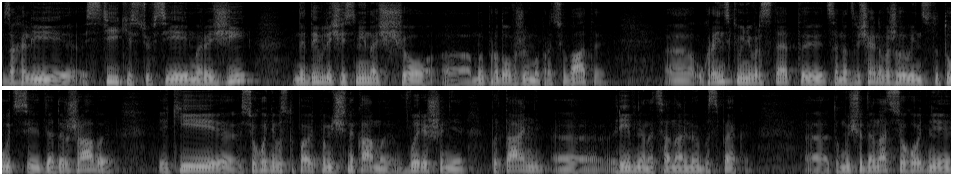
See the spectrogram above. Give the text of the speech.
взагалі стійкістю всієї мережі, не дивлячись ні на що, е, ми продовжуємо працювати. Е, Українські університети це надзвичайно важливі інституції для держави, які сьогодні виступають помічниками в вирішенні питань е, рівня національної безпеки. Е, Тому що для нас сьогодні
